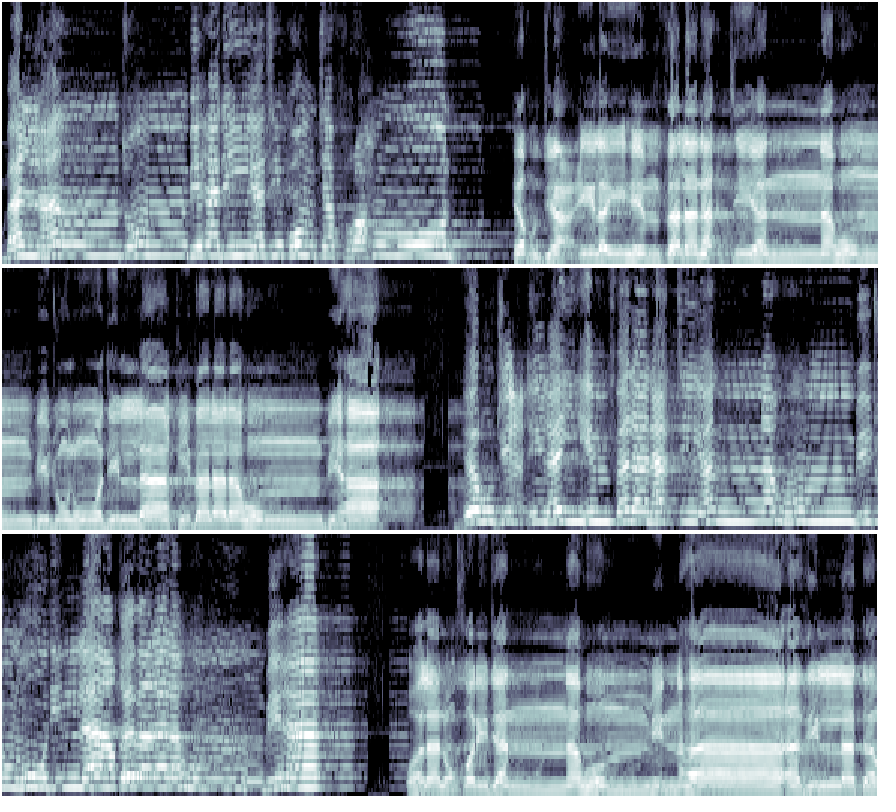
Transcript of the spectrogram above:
بل أنتم بهديتكم تفرحون ارجع إليهم فلنأتينهم بجنود لا قبل لهم بها ارجع إليهم فلنأتينهم بجنود لا قبل لهم بها ولنخرجنهم منها أذلة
